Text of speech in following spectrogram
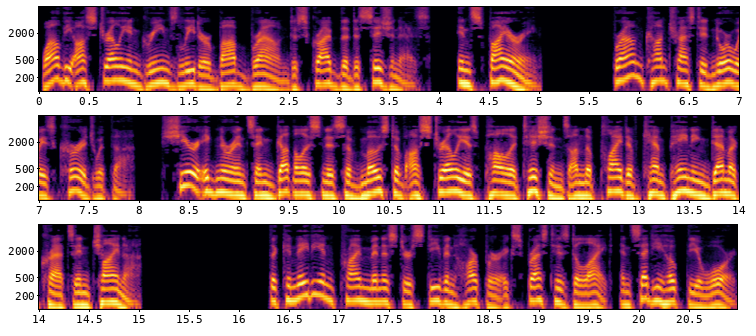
While the Australian Greens leader Bob Brown described the decision as "...inspiring." Brown contrasted Norway's courage with the sheer ignorance and gutlessness of most of Australia's politicians on the plight of campaigning Democrats in China. The Canadian Prime Minister Stephen Harper expressed his delight, and said he hoped the award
